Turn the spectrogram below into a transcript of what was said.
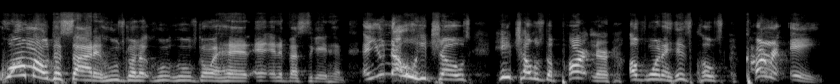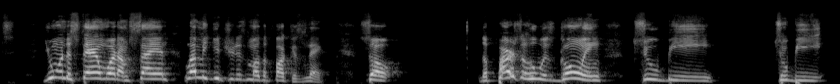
Cuomo decided who's gonna who, who's going ahead and, and, investigate him. And you know who he chose? He chose the partner of one of his close current aides. You understand what I'm saying? Let me get you this motherfucker's name. So the person who is going to be to be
